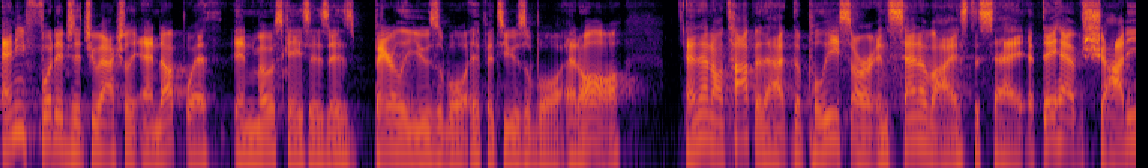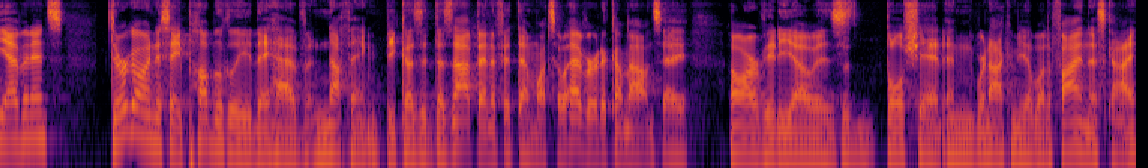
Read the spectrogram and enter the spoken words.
any footage that you actually end up with in most cases is barely usable if it's usable at all. And then on top of that, the police are incentivized to say if they have shoddy evidence, they're going to say publicly they have nothing because it does not benefit them whatsoever to come out and say, oh, our video is bullshit and we're not going to be able to find this guy.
